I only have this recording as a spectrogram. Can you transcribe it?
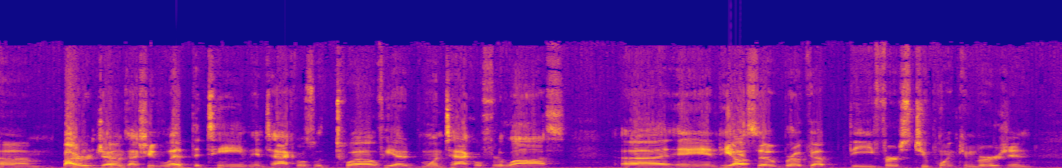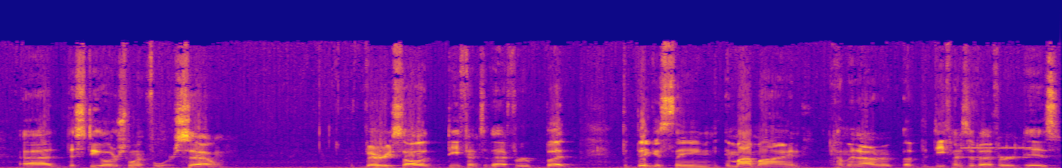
Um, Byron Jones actually led the team in tackles with 12. He had one tackle for loss, uh, and he also broke up the first two point conversion uh, the Steelers went for. So very solid defensive effort, but the biggest thing in my mind coming out of, of the defensive effort is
